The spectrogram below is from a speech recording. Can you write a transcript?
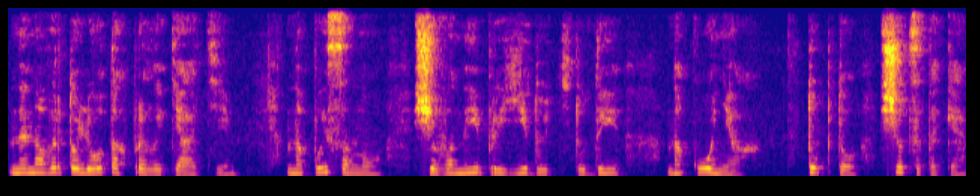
не на вертольотах прилетять. Написано, що вони приїдуть туди на конях. Тобто, що це таке?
